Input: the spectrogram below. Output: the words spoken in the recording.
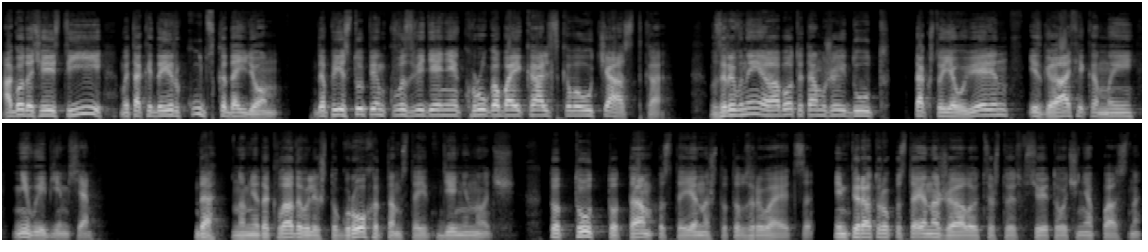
А года через три мы так и до Иркутска дойдем. Да приступим к возведению круга Байкальского участка. Взрывные работы там уже идут, так что я уверен, из графика мы не выбьемся. Да, но мне докладывали, что грохот там стоит день и ночь. То тут, то там постоянно что-то взрывается. Императору постоянно жалуются, что все это очень опасно.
